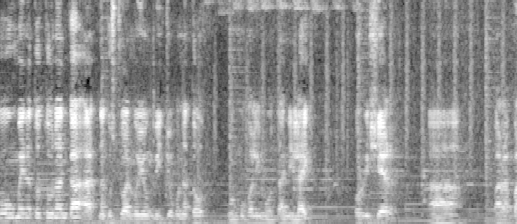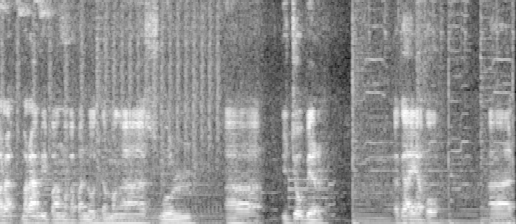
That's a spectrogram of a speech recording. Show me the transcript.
kung may natutunan ka at nagustuhan mo yung video ko na to, huwag mo kalimutan i-like or i-share ah, para para marami pang makapanood ng mga small ah, YouTuber kagaya ko at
